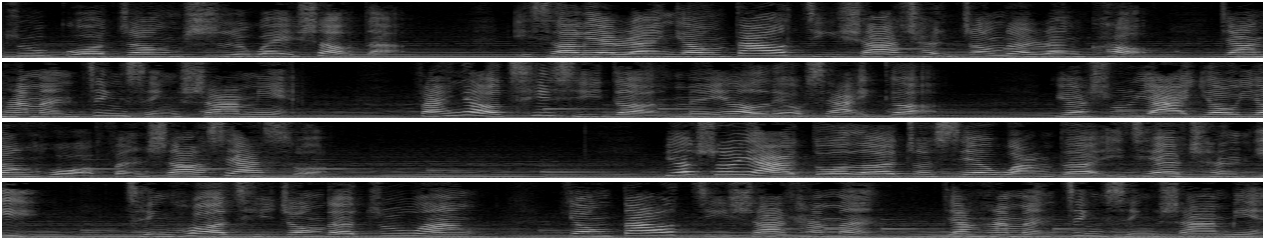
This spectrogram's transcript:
诸国中是为首的。以色列人用刀击杀城中的人口，将他们进行杀灭，凡有气息的没有留下一个。约书亚又用火焚烧夏所。约书亚夺了这些王的一切城邑，擒获其中的诸王，用刀击杀他们，将他们进行杀灭，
